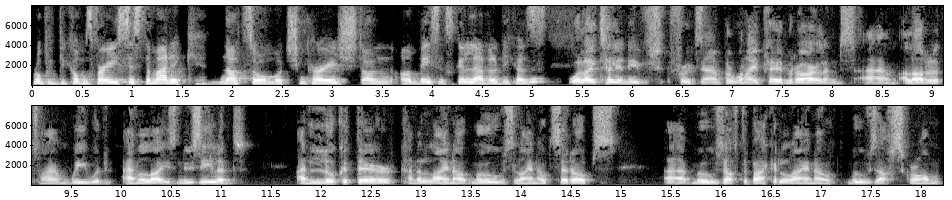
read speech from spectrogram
rugby becomes very systematic, not so much encouraged on, on basic skill level because. Well, I tell you, Niamh, for example, when I played with Ireland, um, a lot of the time we would analyse New Zealand and look at their kind of line out moves, line out setups, uh, moves off the back of the line out, moves off scrum.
